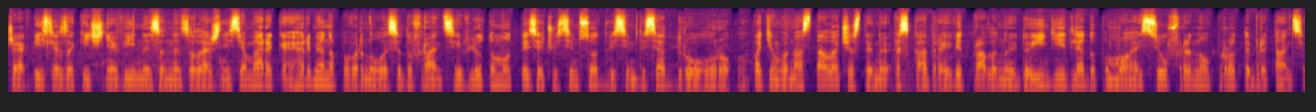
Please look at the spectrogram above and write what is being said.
Джек. Після закінчення війни за незалежність Америки Герміона повернулася до Франції в лютому 1782 року. Потім вона стала частиною ескадри, відправленої до Індії для допомоги Сюфрену проти британців.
